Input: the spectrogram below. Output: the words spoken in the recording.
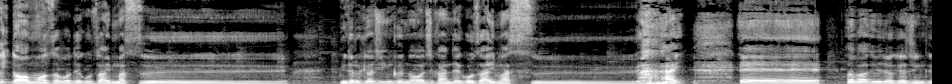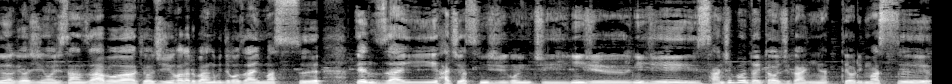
い、どうも、ザボでございます。ミドル巨人くんのお時間でございます。はい。えー、この番組ミドル巨人くんは巨人おじさん、ザボが巨人を語る番組でございます。現在、8月25日、22時30分といったお時間になっております。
